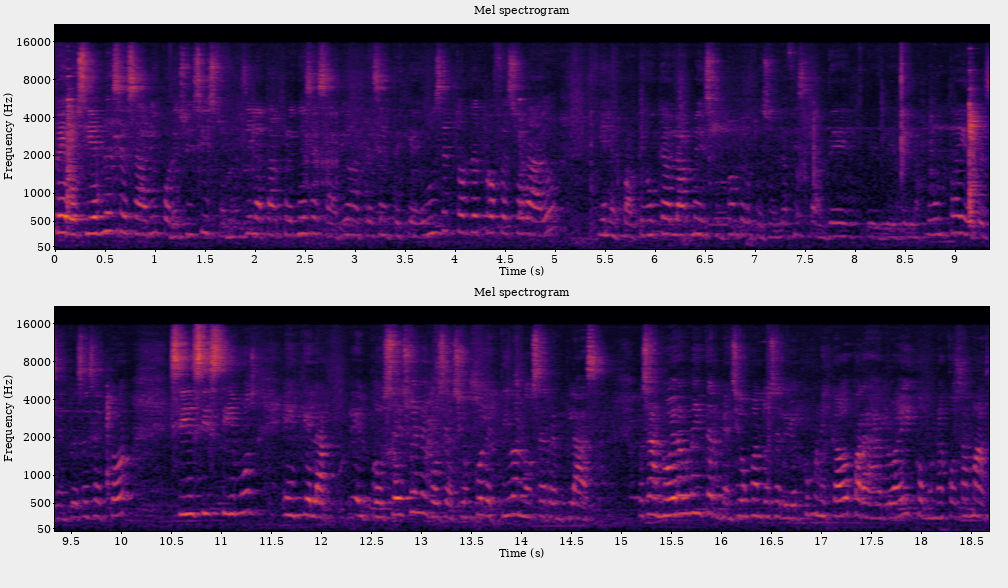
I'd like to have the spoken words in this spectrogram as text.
pero si es necesario, por eso insisto, no es dilatar, pero es necesario, me presente que un sector del profesorado, y en el cual tengo que hablar, me disculpan, pero pues soy la fiscal de, la Junta y represento ese sector, si insistimos en que el proceso de negociación colectiva no se reemplace o sea, no era una intervención cuando se le dio el comunicado para dejarlo ahí como una cosa más.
